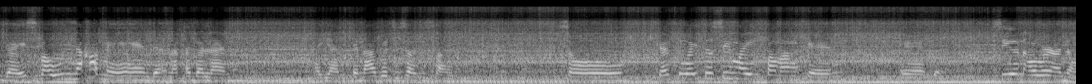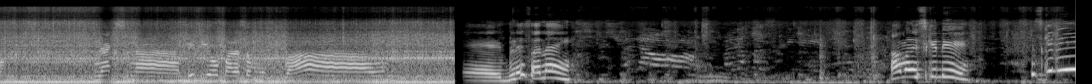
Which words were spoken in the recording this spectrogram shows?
Ayan guys, pauwi na kami and natagalan. Ayan, pinagod si Sunshine. So, can't wait to see my pamangkin and see you in our ano, next na video para sa mukbang. Eh, bless anay. Ah, malis ka di. Skidi!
